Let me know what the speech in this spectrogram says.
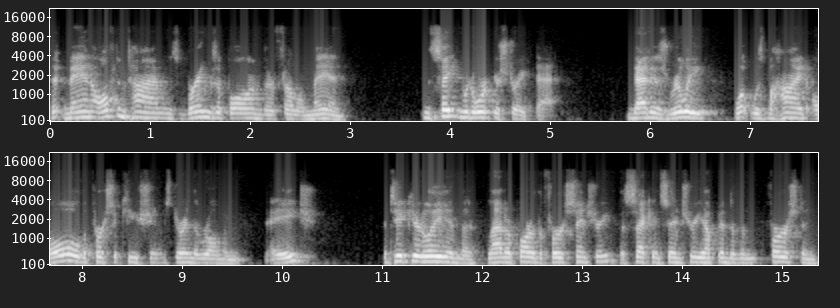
that man oftentimes brings upon their fellow man. And Satan would orchestrate that. That is really what was behind all the persecutions during the Roman age, particularly in the latter part of the first century, the second century, up into the first and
